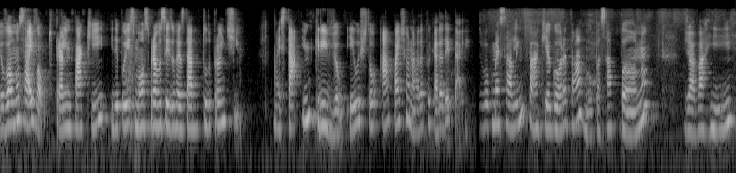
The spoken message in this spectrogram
Eu vou almoçar e volto para limpar aqui e depois mostro para vocês o resultado tudo prontinho. Mas tá incrível. Eu estou apaixonada por cada detalhe. Eu vou começar a limpar aqui agora, tá? Vou passar pano. Já varri.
